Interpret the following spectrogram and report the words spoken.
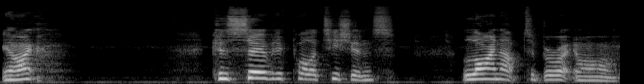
You know. Conservative politicians line up to berate. Oh,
